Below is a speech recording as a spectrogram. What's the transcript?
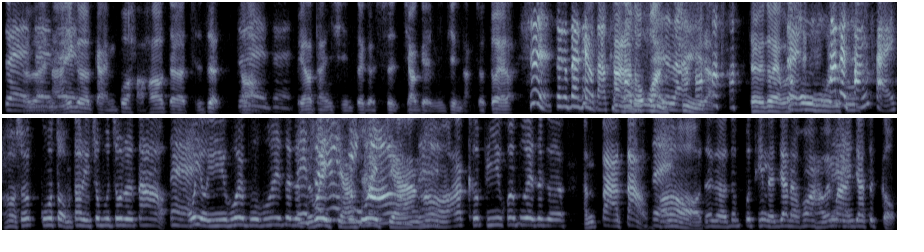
对，对不对？哪一个敢不好好的执政？对对，不要担心这个事，交给民进党就对了。是这个大家有达成大家都忘记了，对不对？我说哦，他的长才。我说郭董到底做不做得到？对，侯友宜会不会这个只会讲不会讲？哦，阿柯批会不会这个很霸道？哦，这个都不听人家的话，还会骂人家是狗。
